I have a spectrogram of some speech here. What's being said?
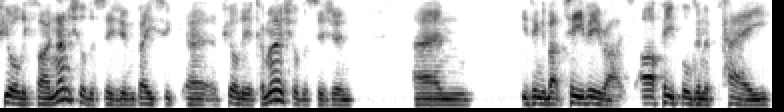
purely financial decision, basic, uh, purely a commercial decision? Um, you think about TV rights. Are people going to pay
